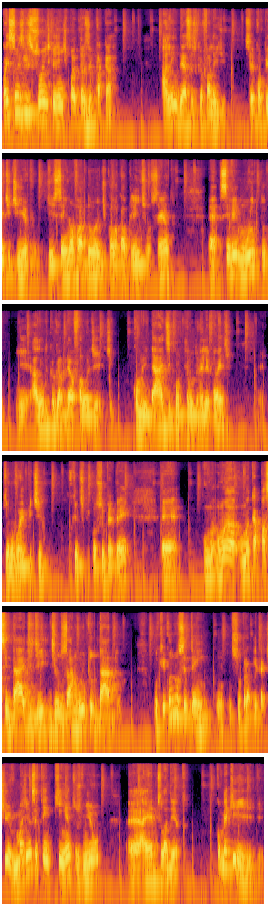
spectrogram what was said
Quais são as lições que a gente pode trazer para cá? Além dessas que eu falei de ser competitivo, de ser inovador, de colocar o cliente no centro, é, você vê muito, e além do que o Gabriel falou de, de comunidades e conteúdo relevante, que eu não vou repetir porque ele explicou super bem, é uma, uma capacidade de, de usar muito dado. Porque quando você tem um super aplicativo, imagina que você tem 500 mil é, apps lá dentro. Como é, que,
